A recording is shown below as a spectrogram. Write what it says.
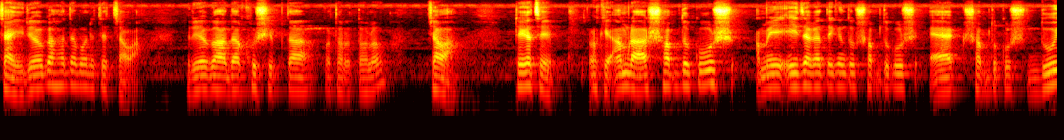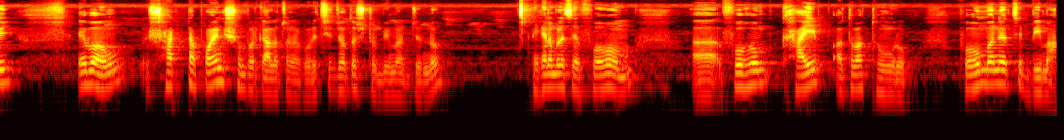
চাই। রিয়োগা হাদা মানে হচ্ছে চাওয়া। রিয়োগা হাদা খুশিপ্তা কথার অর্থ হলো চাওয়া। ঠিক আছে? ওকে, আমরা শব্দকোষ, আমি এই জায়গাতে কিন্তু শব্দকোষ এক, শব্দকোষ দুই এবং ষাটটা পয়েন্ট সম্পর্কে আলোচনা করেছি যথেষ্ট বিমার জন্য। এখানে বলেছে ফোহম ফোহম খাইব অথবা থংরুক। ফোহম মানে হচ্ছে বিমা।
